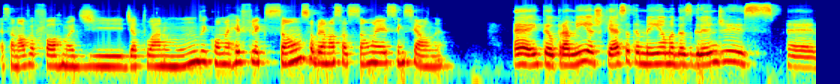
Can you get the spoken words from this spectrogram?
essa nova forma de, de atuar no mundo e como a reflexão sobre a nossa ação é essencial, né? É, então, para mim, acho que essa também é uma das grandes. É...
